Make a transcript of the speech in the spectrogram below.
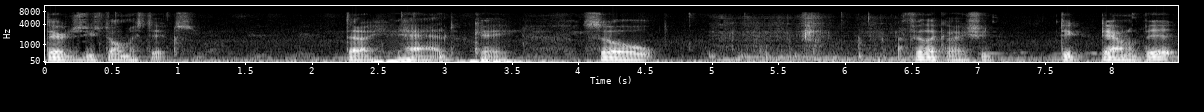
There, just used all my sticks that I had. Okay, so I feel like I should dig down a bit.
